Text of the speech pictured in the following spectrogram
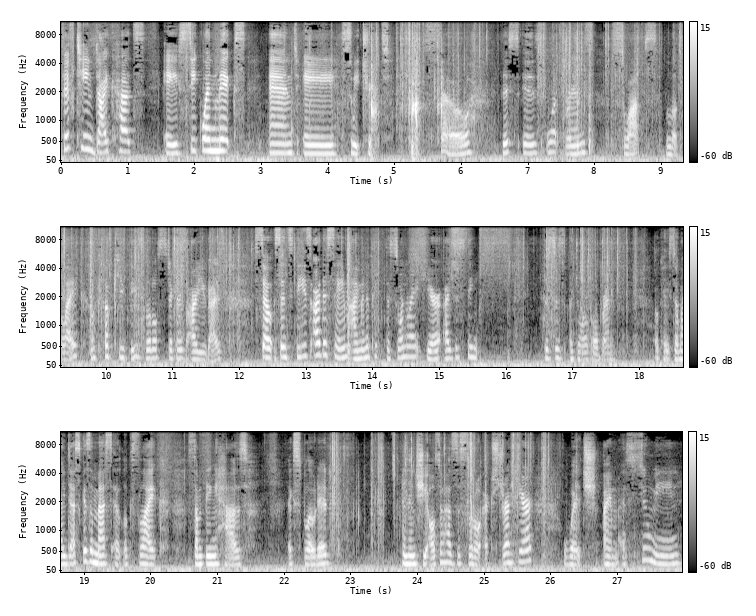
15 die cuts, a sequin mix, and a sweet treat. So this is what Bren's swaps look like. Look how cute these little stickers are, you guys. So since these are the same, I'm to pick this one right here. I just think this is adorable, Bren. Okay, so my desk is a mess. It looks like something has exploded. And then she also has this little extra here, which I'm assuming,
